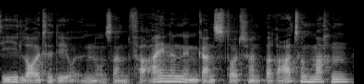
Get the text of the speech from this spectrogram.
die Leute, die in unseren Vereinen in ganz Deutschland Beratung machen,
